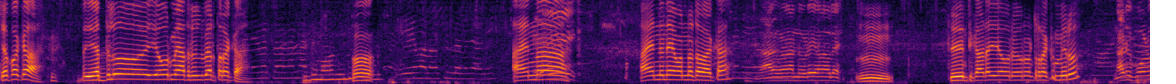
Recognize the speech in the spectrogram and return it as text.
చెప్పక ఎద్దులు ఎవరు మేత వీధి. ఆ. ఆయన ఆయననే ఏమన్నటావా అక్క? నాడు కూడా నన్ను కూడా ఏమనలే. ఉమ్. ఇంటికాడ ఎవరు ఎవరు ఉంటారు అక్క మీరు? నడు పోడు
